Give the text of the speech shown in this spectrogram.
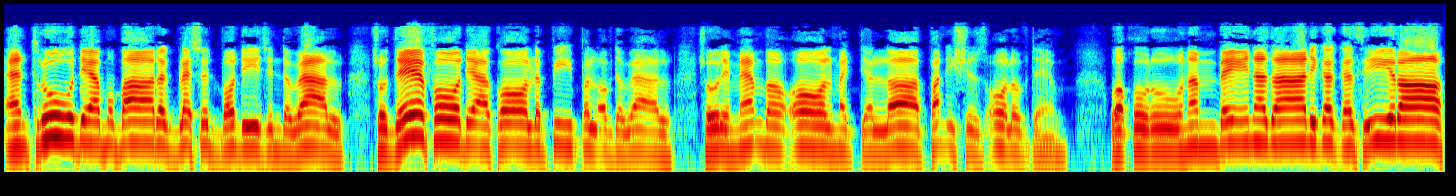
and threw their Mubarak blessed bodies in the well. So therefore they are called the people of the well. So remember Almighty Allah punishes all of them. وَقُرُونًا بَيْنَ ذَلِكَ كَثِيرًا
